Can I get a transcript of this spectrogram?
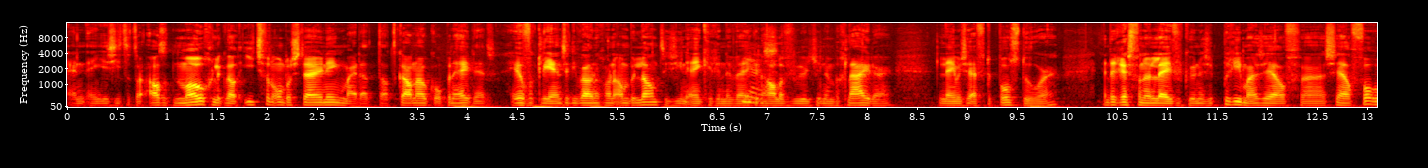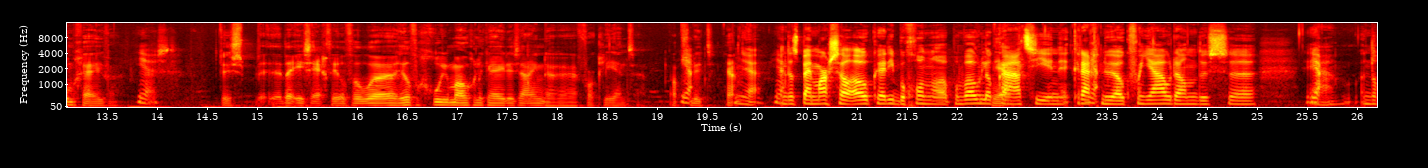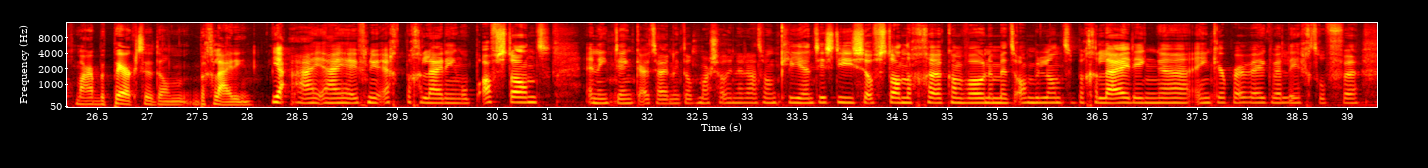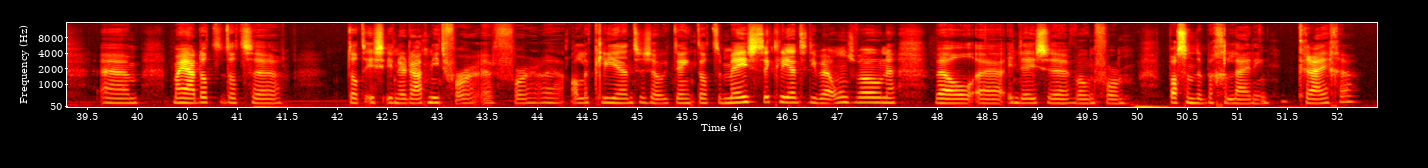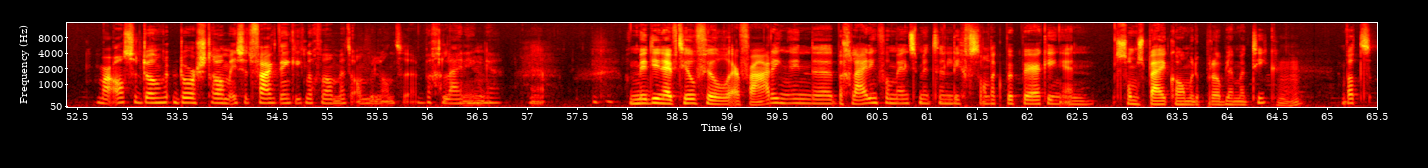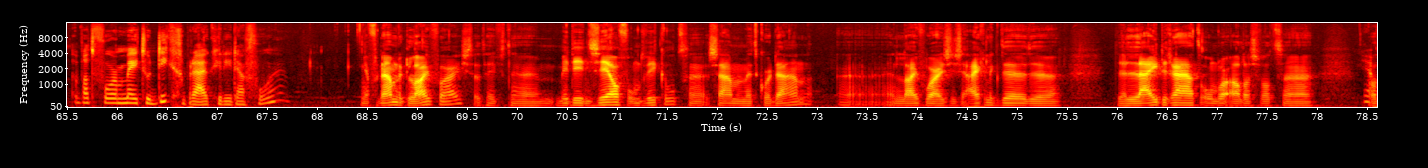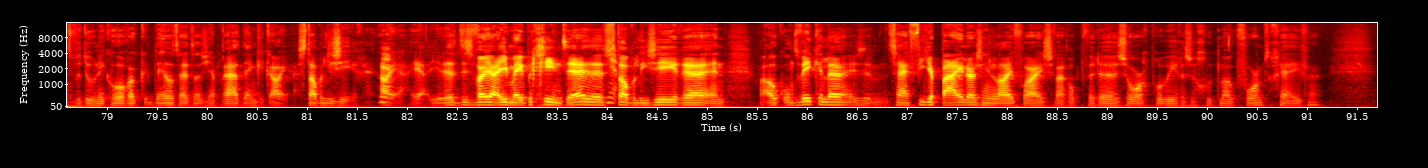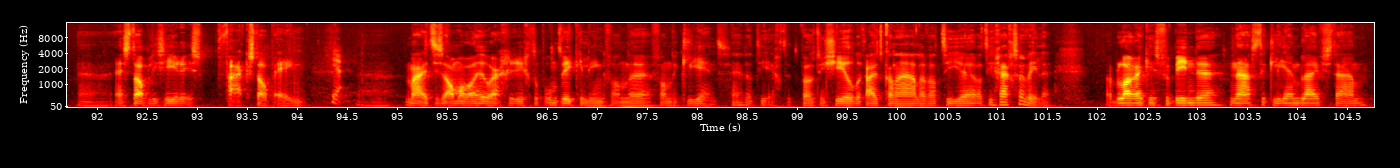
En, en je ziet dat er altijd mogelijk wel iets van ondersteuning, maar dat, dat kan ook op een hele... Heel veel cliënten die wonen gewoon ambulant. Die zien één keer in de week yes. een half uurtje een begeleider. Dan nemen ze even de post door. En de rest van hun leven kunnen ze prima zelf, uh, zelf vormgeven. Juist. Dus uh, er is echt heel veel, uh, heel veel groeimogelijkheden zijn er voor cliënten. Absoluut. Ja. Ja. ja. en dat is bij Marcel ook. Hè. Die begon op een woonlocatie en krijgt nu ook van jou dan dus ja, nog maar beperkte dan begeleiding. Ja, hij, hij heeft nu echt begeleiding op afstand. En ik denk uiteindelijk dat Marcel inderdaad wel een cliënt is die zelfstandig uh, kan wonen met ambulante begeleiding, uh, één keer per week wellicht. Of, uh, um, maar ja, dat, dat, dat is inderdaad niet voor, voor alle cliënten zo. Ik denk dat de meeste cliënten die bij ons wonen wel in deze woonvorm passende begeleiding krijgen. Maar als ze do doorstromen, is het vaak denk ik nog wel met ambulante begeleiding. Ja. Heeft heel veel ervaring in de begeleiding van mensen met een lichtverstandelijke beperking en soms bijkomende problematiek. Mm -hmm. wat, wat voor methodiek gebruiken jullie daarvoor? Ja, voornamelijk LiveWise. Dat heeft uh, Medin zelf ontwikkeld, uh, samen met Cordaan. Uh, en LiveWise is eigenlijk de, de, de leidraad onder alles wat ja. wat we doen. Ik hoor ook de hele tijd als jij praat, denk ik, oh ja, stabiliseren. Ja. Oh ja, ja, dat is waar jij mee begint, hè? Stabiliseren en maar ook ontwikkelen. Het zijn vier pijlers in LifeWise waarop we de zorg proberen zo goed mogelijk vorm te geven. Uh, en stabiliseren is vaak stap één. Ja. Uh, maar het is allemaal wel heel erg gericht op ontwikkeling van de, van de cliënt. Hè? Dat hij echt het potentieel eruit kan halen wat hij, uh, wat hij graag zou willen. Maar belangrijk is verbinden, naast de cliënt blijven staan.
